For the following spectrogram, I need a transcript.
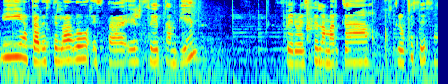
Y acá de este lado está el set también. Pero este la marca, creo que es esa.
